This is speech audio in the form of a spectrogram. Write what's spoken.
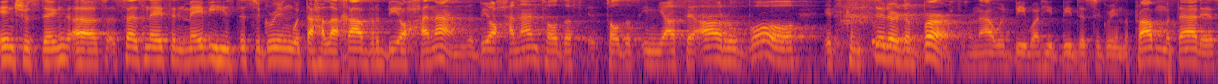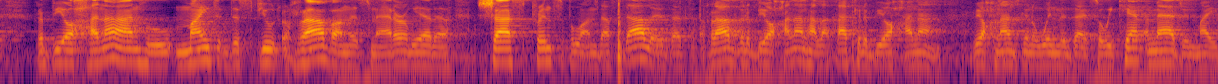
Interesting, uh, says Nathan. Maybe he's disagreeing with the halacha of Rabbi Yohanan. Rabbi Yohanan told us, told us im rubo, it's considered a birth, and that would be what he'd be disagreeing. The problem with that is Rabbi Yohanan, who might dispute Rav on this matter. We had a Shas principle on Daf Daled that Rav Rabbi Yohanan halakha Rabbi Yohanan. Rabbi Yohanan's going to win the day. So we can't imagine my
